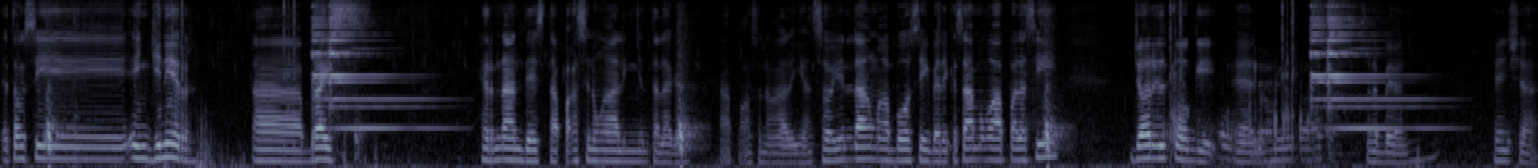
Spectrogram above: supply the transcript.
Itong si engineer, ah, Bryce Hernandez, napakasinungaling yun talaga. Napakasinungaling yan. So, yun lang mga bossing. Bali, kasama ko nga pala si Joril Kogi. Ayan. Saan ba yun? Yan siya.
